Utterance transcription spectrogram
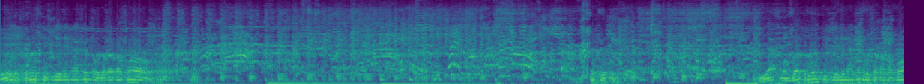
Ye, terus apa. Ya, monggo terus dikelilingaken ora apa.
